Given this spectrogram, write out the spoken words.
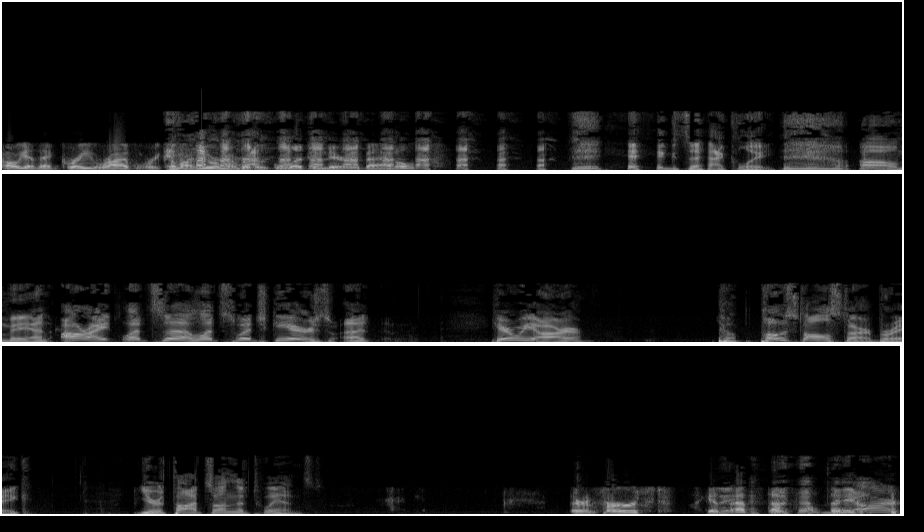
Oh yeah, that great rivalry. Come on, you remember those legendary battles? exactly. Oh man. All right, let's uh let's switch gears. Uh here we are. Post All-Star break. Your thoughts on the Twins? They're in first. I guess that's that's something. they are.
